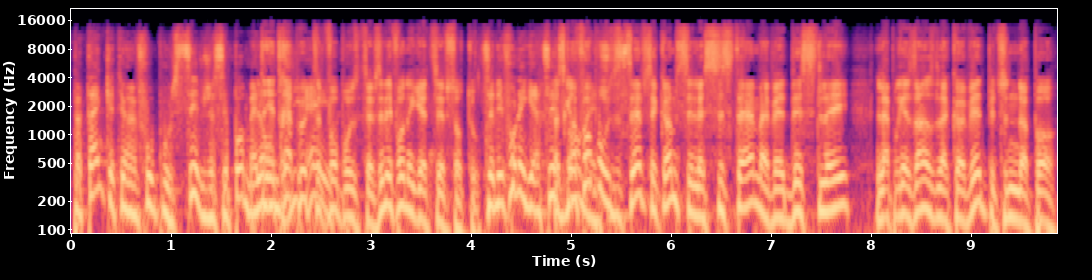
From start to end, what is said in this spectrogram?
peut-être que tu es un faux positif, je sais pas, mais là, Il y a très dit, peu de hey, faux positifs. C'est des faux négatifs, surtout. C'est des faux négatifs. Parce qu'un faux positif, c'est comme si le système avait décelé la présence de la COVID puis tu ne l'as pas.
